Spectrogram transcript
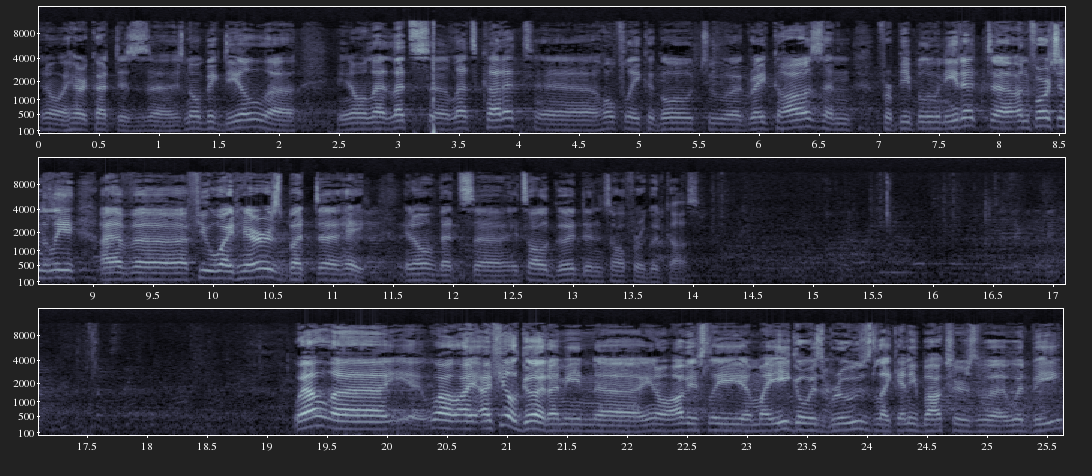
you know, a haircut is uh, is no big deal. You know, let, let's uh, let's cut it. Hopefully, it could go to a great cause and for people who need it. Unfortunately, I have a few white hairs, but hey, you know, that's it's all good and it's all for a good cause. Well, uh, well, I, I feel good. I mean, uh, you know, obviously uh, my ego is bruised, like any boxer's w- would be.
